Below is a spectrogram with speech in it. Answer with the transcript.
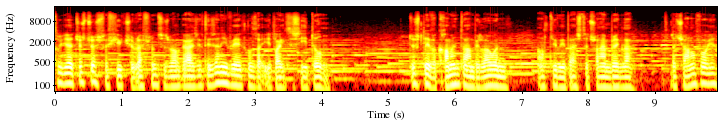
So yeah, just, just for future reference as well, guys, if there's any vehicles that you'd like to see done, just leave a comment down below and I'll do my best to try and bring that to the channel for you.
